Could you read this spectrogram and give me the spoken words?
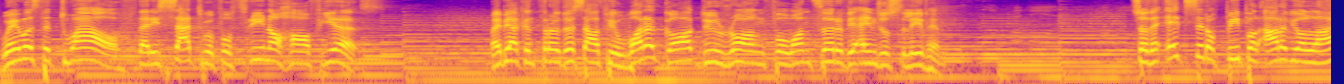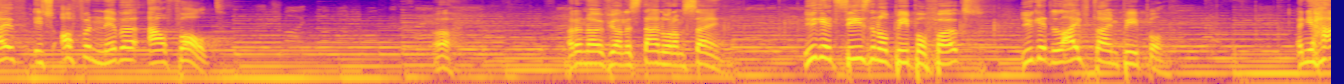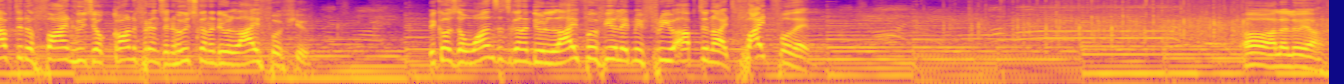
Where was the 12 that He sat with for three and a half years? Maybe I can throw this out for you. What did God do wrong for one third of the angels to leave Him? So the exit of people out of your life is often never our fault. Oh, I don't know if you understand what I'm saying. You get seasonal people, folks. You get lifetime people. And you have to define who's your confidence and who's going to do life with you. Because the ones that's going to do life with you, let me free you up tonight. Fight for them. Oh, hallelujah.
